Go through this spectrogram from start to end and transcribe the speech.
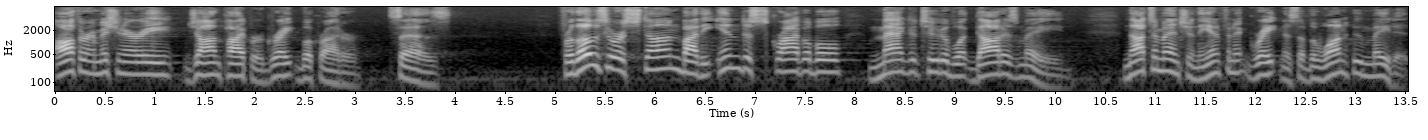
Author and missionary John Piper, great book writer, says For those who are stunned by the indescribable magnitude of what God has made, not to mention the infinite greatness of the one who made it,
